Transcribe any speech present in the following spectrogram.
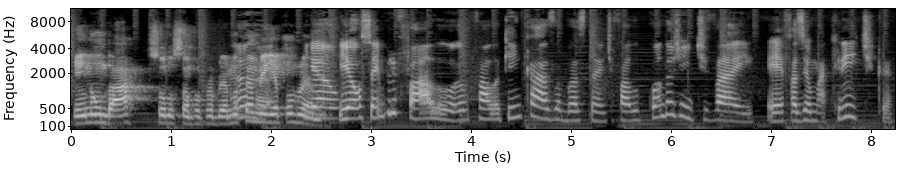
quem não dá solução para o problema uhum. também é problema. E eu, e eu, sempre falo, eu falo aqui em casa bastante, falo, quando a gente vai é, fazer uma crítica,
